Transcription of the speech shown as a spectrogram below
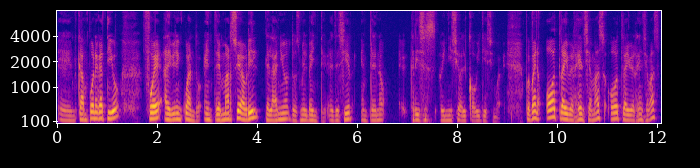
en campo negativo fue, adivinen cuándo, entre marzo y abril del año 2020, es decir, en pleno eh, crisis o inicio del COVID-19. Pues bueno, otra divergencia más, otra divergencia más.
